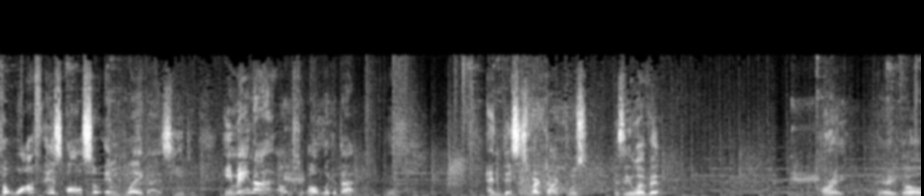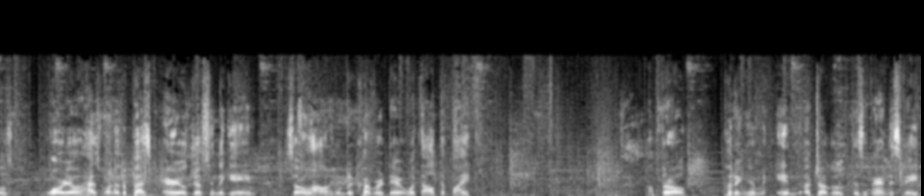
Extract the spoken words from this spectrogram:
the Waft is also in play, guys. He he may not. Oh, oh look at that. Yeah. And this is where Dark Blues. Is he living? All right, there he goes. Wario has one of the best aerial drifts in the game, so allowing him to cover there without the bike. Up throw, putting him in a juggle disadvantage state.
